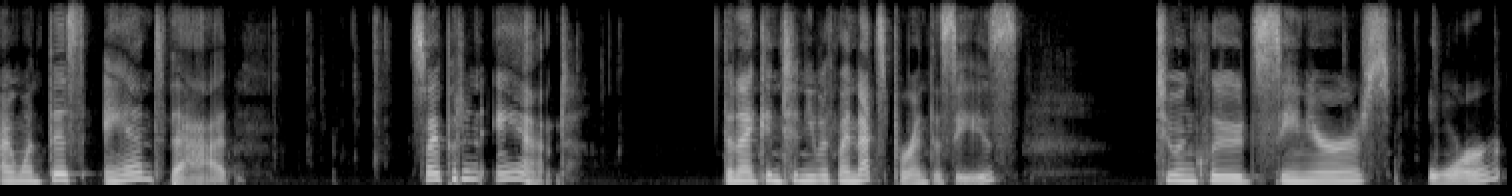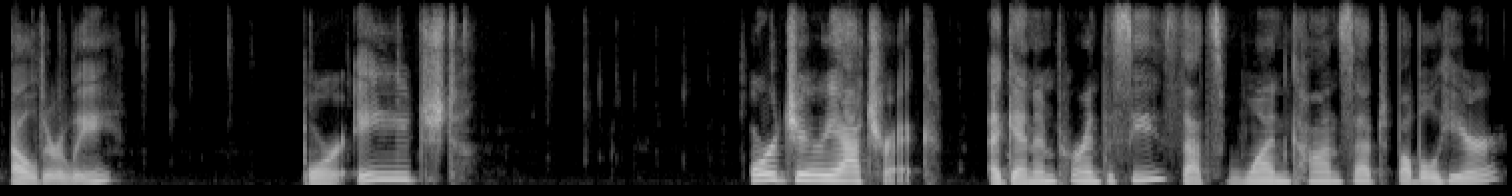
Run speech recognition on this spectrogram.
I want this and that. So I put an and. Then I continue with my next parentheses to include seniors or elderly or aged or geriatric. Again, in parentheses, that's one concept bubble here.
